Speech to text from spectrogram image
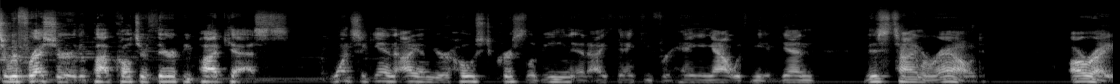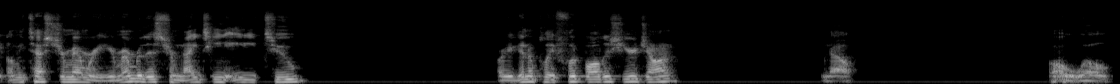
To Refresher, the pop culture therapy podcasts. Once again, I am your host, Chris Levine, and I thank you for hanging out with me again this time around. All right, let me test your memory. You remember this from 1982? Are you going to play football this year, John? No. Oh, well,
